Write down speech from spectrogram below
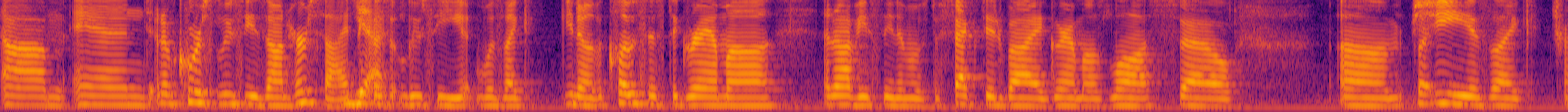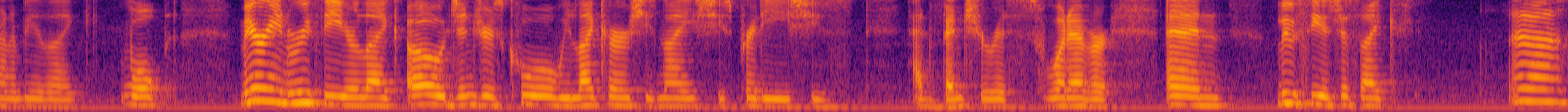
Um, and and of course Lucy is on her side Yeah. because Lucy was like you know the closest to Grandma and obviously the most affected by Grandma's loss. So um, But- she is like trying to be like well. Mary and Ruthie are like, oh, Ginger's cool. We like her. She's nice. She's pretty. She's adventurous. Whatever. And Lucy is just like, eh, I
